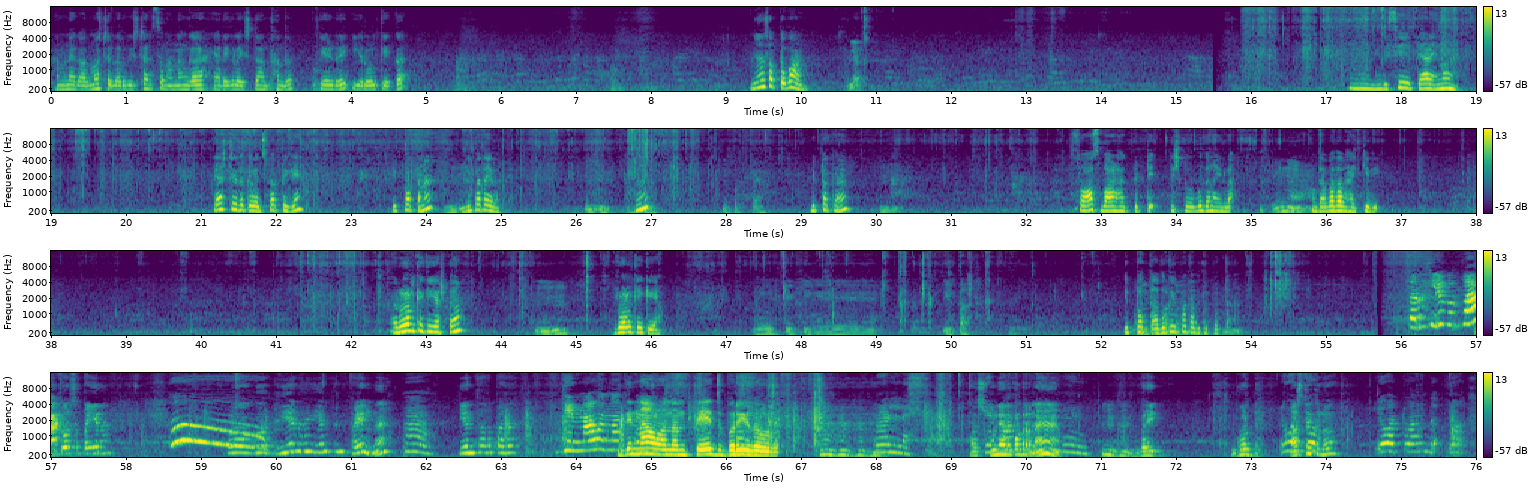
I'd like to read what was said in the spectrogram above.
ನಮ್ಮ ಆಲ್ಮೋಸ್ಟ್ ಎಲ್ಲರಿಗೂ ಇಷ್ಟ. ಸೊ ನನ್ನಂಗೆ ಯಾರಿಗೆಲ್ಲ ಇಷ್ಟ ಅಂತಂದು ಹೇಳ್ರಿ ಈ ರೋಲ್ ಕೇಕ್ ನೀವು ಸ್ವಲ್ಪ ತಗೋ. ಹ್ಮ್, ಬಿಸಿ ಐತೆ ಹೇಳೇನು ಎಷ್ಟು ಇದಕ್ಕೆ ವೆಜ್ ಪಪ್ಪಿಗೆ? ಇಪ್ಪತ್ತನ? ಇಪ್ಪತ್ತೈದು? ಹ್ಞೂ ಇಪ್ಪತ್ತು? ಸಾಸ್ ಭಾಳ ಹಾಕ್ಬಿಟ್ಟು. ಇಷ್ಟು ಹೋಗುದನ ಇಲ್ಲ. ದಬ ದಬ ಹಾಕಿದಿ. ರೋಲ್ ಕೇಕಿಗೆ ಎಷ್ಟು? ಹ್ಮ್. ರೋಲ್ ಕೇಕಿಗೆ ರೋಲ್ ಕೇಕಿಗೆ ಇಪ್ಪತ್ತು. ಇಪ್ಪತ್ತು ಅದಕ್ಕೆ ಇಪ್ಪತ್ತು. ಅದಕ್ಕೆ ಇಪ್ಪತ್ತು. ತೋರ್ಸಪ್ಪ ಏನ ಏನು ಏನು ಫೈಲ್ನ ಹ್ಮ್. ಎಂತದಪ್ಪ ಅದ? ದಿನ ಒಂದೊಂದು ದಿನ ಒಂದೊಂದು ಪೇಜ್ ಬರೀದವ್ರು ನೋಡ್ಲೆ ಸ್ಕೂಲ್ ಯಾರು ಕೊಟ್ರನ? ಹ್ಮ್. ಹ್ಮ್ ಹ್ಮ್ ಬರೀ. ಗುಡ್. ಮಸ್ತ್ ಇವತ್ತು ಒಂದು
